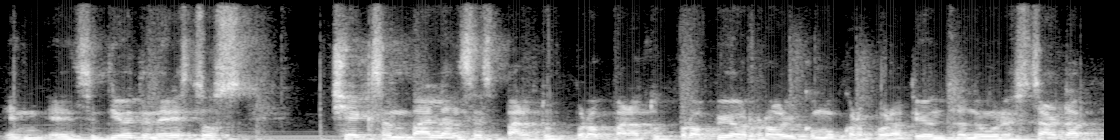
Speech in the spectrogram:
En, el sentido de tener estos checks and balances para tu, para tu propio rol como corporativo entrando en una startup.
